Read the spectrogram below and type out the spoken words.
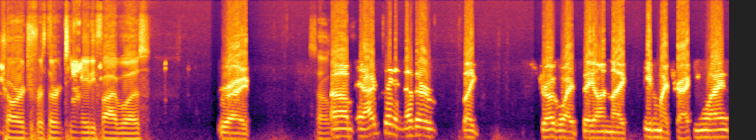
charge for thirteen eighty five was. Right. So Um, and I'd say another like struggle I'd say on like even my tracking wise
